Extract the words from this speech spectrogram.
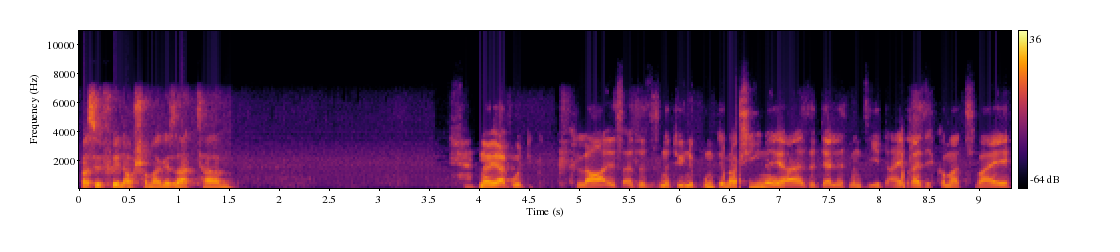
was wir vorhin auch schon mal gesagt haben. Naja, gut, klar ist, also das ist natürlich eine Punktemaschine, ja, also Dallas, man sieht 31,2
